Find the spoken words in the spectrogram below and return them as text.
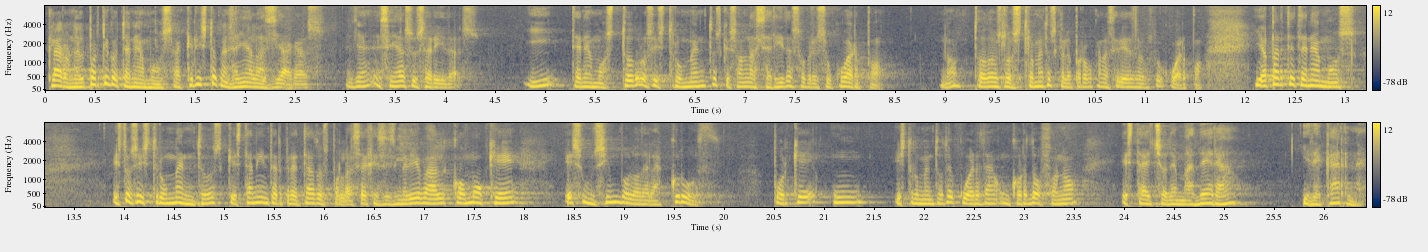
Claro, en el pórtico tenemos a Cristo que enseña las llagas, enseña sus heridas, y tenemos todos los instrumentos que son las heridas sobre su cuerpo, ¿no? todos los instrumentos que le provocan las heridas sobre su cuerpo. Y aparte tenemos estos instrumentos que están interpretados por la exégesis medieval como que es un símbolo de la cruz, porque un instrumento de cuerda, un cordófono, está hecho de madera y de carne.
